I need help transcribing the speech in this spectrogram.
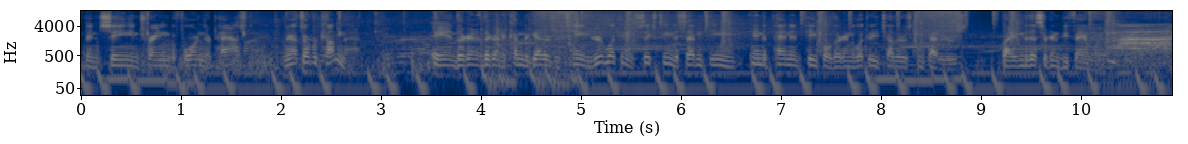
been seeing and training before in their past. They're going to have to overcome that, and they're going to they're going to come together as a team. You're looking at 16 to 17 independent people. They're going to look at each other as competitors. By the end of this, they're going to be family.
